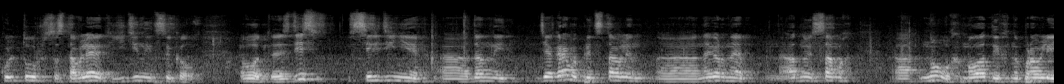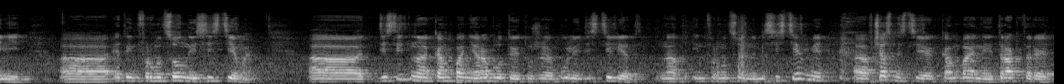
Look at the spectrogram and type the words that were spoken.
культур составляют единый цикл. Вот. Здесь в середине данной диаграммы представлен, наверное, одно из самых новых, молодых направлений. Это информационные системы. Э, Действительно, компания работает уже более 10 лет над информационными системами. Э, В частности, комбайны и тракторы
